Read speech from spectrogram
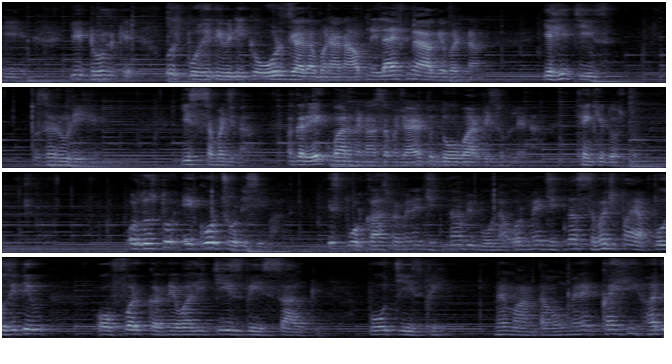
की है। ये ढूंढ के उस पॉजिटिविटी को और ज़्यादा बढ़ाना, अपनी लाइफ में आगे बढ़ना, यही चीज़ ज़रूरी है। ये समझना। अगर एक बार में ना समझ आए तो दो बार भी सुन लेना। थैंक यू दोस्तों। और दोस्तों, एक और छोटी सी बात। इस पॉडकास्ट में मैंने जितना भी बोला और मैं जितना समझ पाया पॉजिटिव ऑफ़र करने वाली चीज़ भी इस साल की, वो चीज़ भी मैं मानता हूँ, मैंने कई हद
